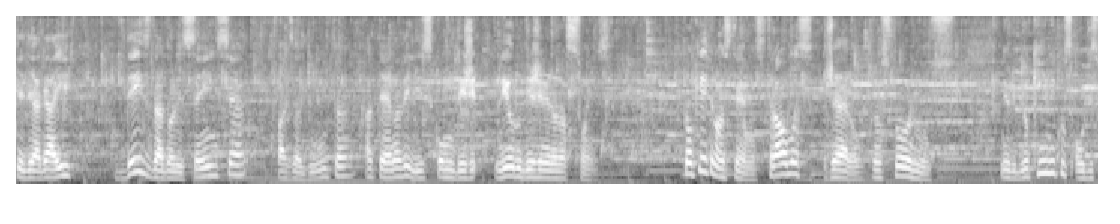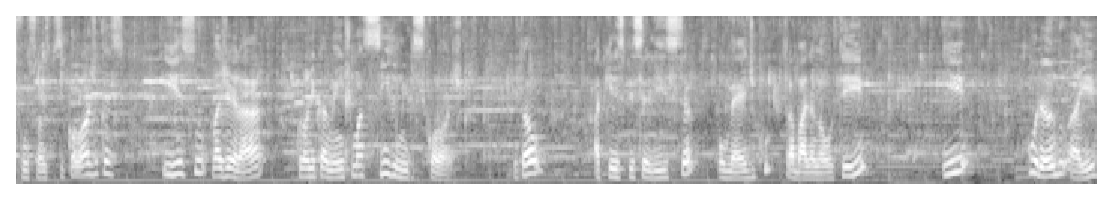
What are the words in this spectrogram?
TDAHI, desde a adolescência, fase adulta, até na velhice, como neurodegenerações. Então, o que, é que nós temos? Traumas geram transtornos neurobioquímicos ou disfunções psicológicas, e isso vai gerar cronicamente uma síndrome psicológica. Então, aquele especialista ou médico trabalha na UTI e curando aí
